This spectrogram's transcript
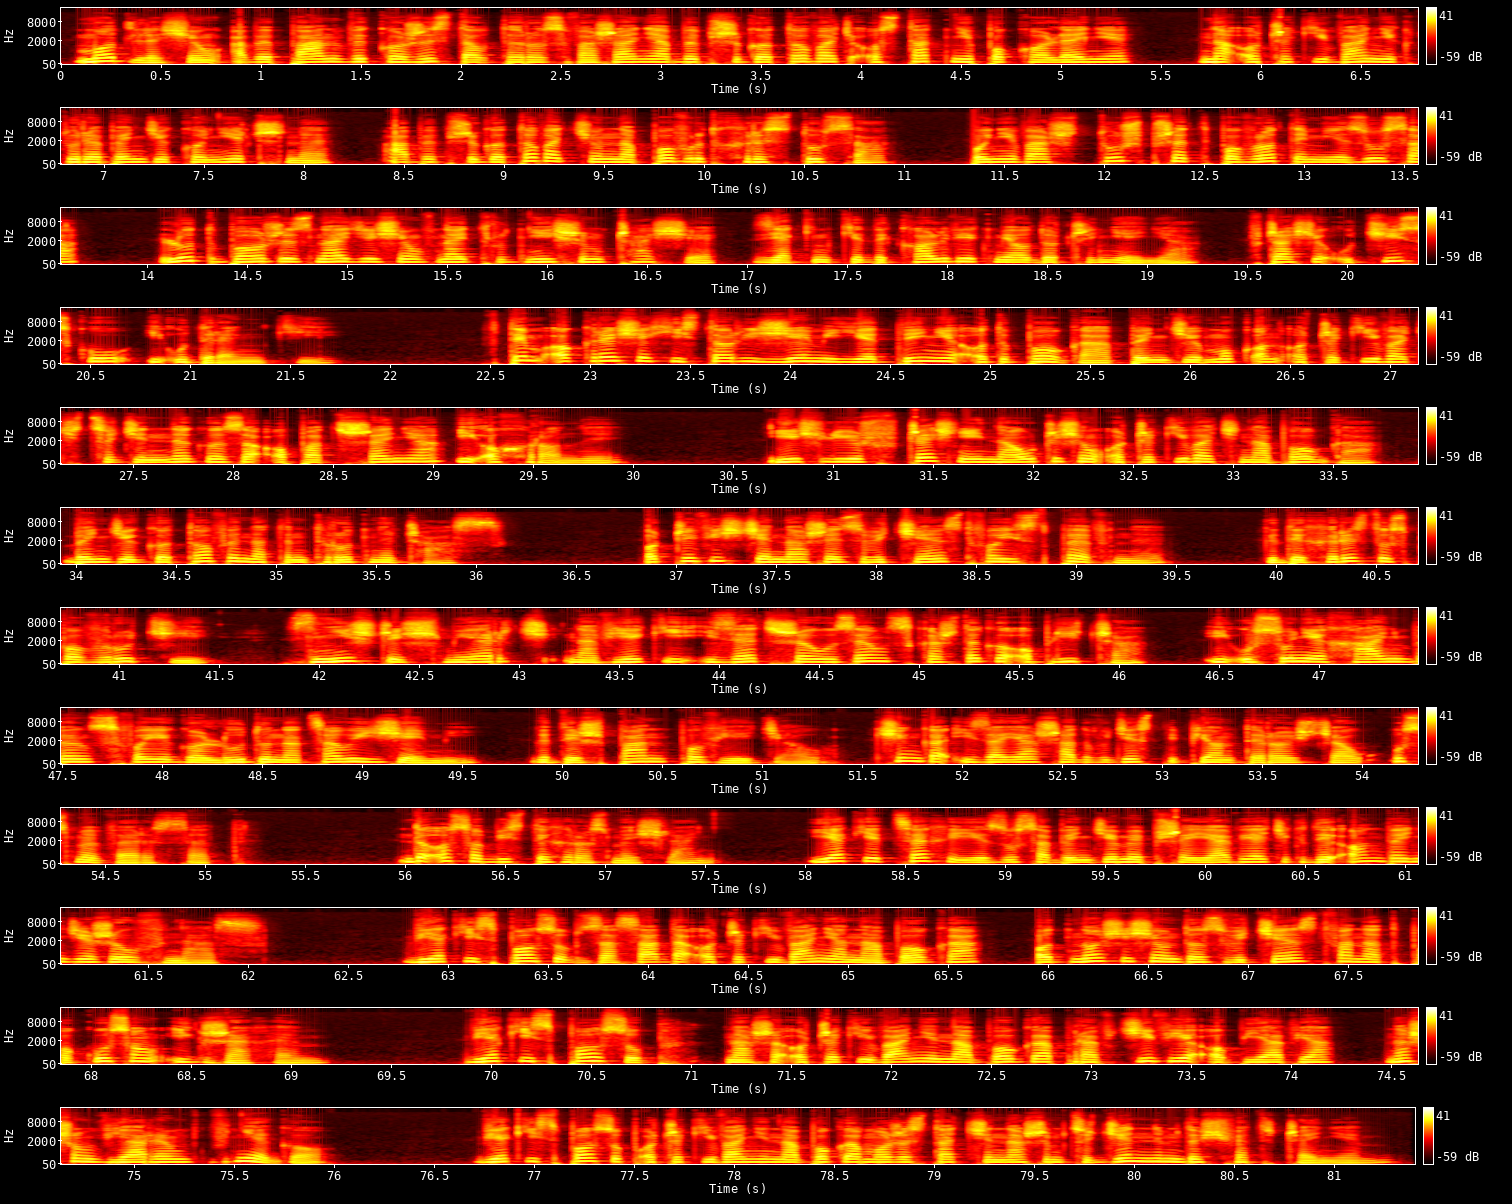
Modlę się, aby Pan wykorzystał te rozważania, by przygotować ostatnie pokolenie na oczekiwanie, które będzie konieczne, aby przygotować się na powrót Chrystusa, ponieważ tuż przed powrotem Jezusa lud Boży znajdzie się w najtrudniejszym czasie, z jakim kiedykolwiek miał do czynienia, w czasie ucisku i udręki. W tym okresie historii Ziemi jedynie od Boga będzie mógł on oczekiwać codziennego zaopatrzenia i ochrony. Jeśli już wcześniej nauczy się oczekiwać na Boga, będzie gotowy na ten trudny czas. Oczywiście nasze zwycięstwo jest pewne. Gdy Chrystus powróci, zniszczy śmierć na wieki i zetrze łzę z każdego oblicza i usunie hańbę swojego ludu na całej ziemi, gdyż Pan powiedział – Księga Izajasza, 25 rozdział, 8 werset. Do osobistych rozmyślań. Jakie cechy Jezusa będziemy przejawiać, gdy On będzie żył w nas? W jaki sposób zasada oczekiwania na Boga odnosi się do zwycięstwa nad pokusą i grzechem? W jaki sposób nasze oczekiwanie na Boga prawdziwie objawia naszą wiarę w Niego? W jaki sposób oczekiwanie na Boga może stać się naszym codziennym doświadczeniem?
